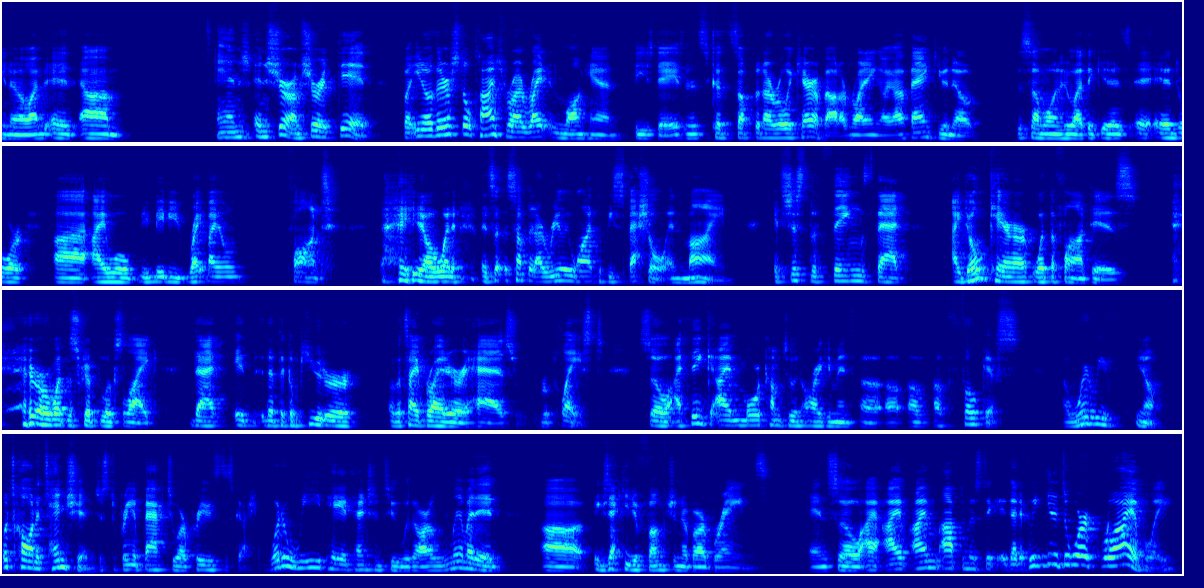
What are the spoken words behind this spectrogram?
you know, I'm and, um, and and sure, I'm sure it did. But you know, there are still times where I write in longhand these days, and it's because it's something I really care about. I'm writing a, a thank you note to someone who I think it is, and or uh, I will maybe write my own font. you know, when it's something I really want it to be special and mine. It's just the things that I don't care what the font is or what the script looks like that it, that the computer or the typewriter has replaced. So I think I'm more come to an argument uh, uh, of, of focus. Uh, where do we, you know, let's call it attention, just to bring it back to our previous discussion. What do we pay attention to with our limited uh, executive function of our brains? And so I, I, am optimistic that if we can get it to work reliably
